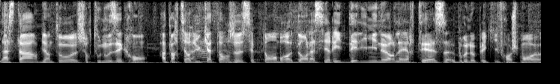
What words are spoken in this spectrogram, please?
La star, bientôt euh, sur tous nos écrans. À partir du 14 septembre, dans la série d'élimineurs la RTS, Bruno Pecky, franchement, euh,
